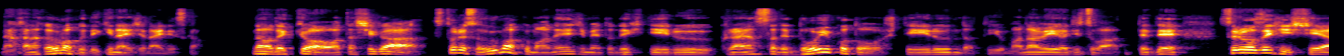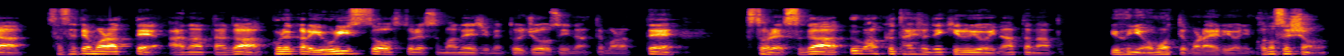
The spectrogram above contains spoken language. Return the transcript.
なかなかうまくできないじゃないですか。なので今日は私がストレスをうまくマネジメントできているクライアントさんでどういうことをしているんだという学びが実はあってで、それをぜひシェアさせてもらって、あなたがこれからより一層ストレスマネジメント上手になってもらって、ストレスがうまく対処できるようになったなというふうに思ってもらえるように、このセッション、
